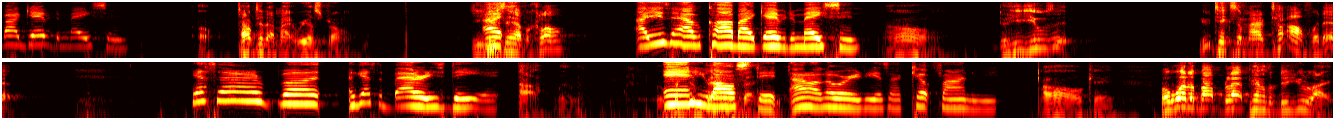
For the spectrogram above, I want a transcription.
but I gave it to Mason. oh, talk to that mic real strong. You used I- to have a claw? I used to have a claw, but I gave it to Mason. Oh, do he use it? You take some out of off for that. Yes, sir, but I guess the battery's dead. Ah, well, we'll And he lost back. it. I don't know where it is. I kept finding it. Oh, okay. But what about Black Panther do you like?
